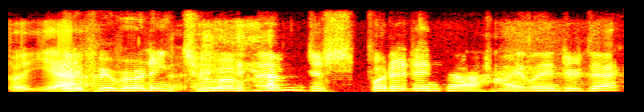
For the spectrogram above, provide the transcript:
but yeah. And if you're running two of them, just put it into a Highlander deck.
